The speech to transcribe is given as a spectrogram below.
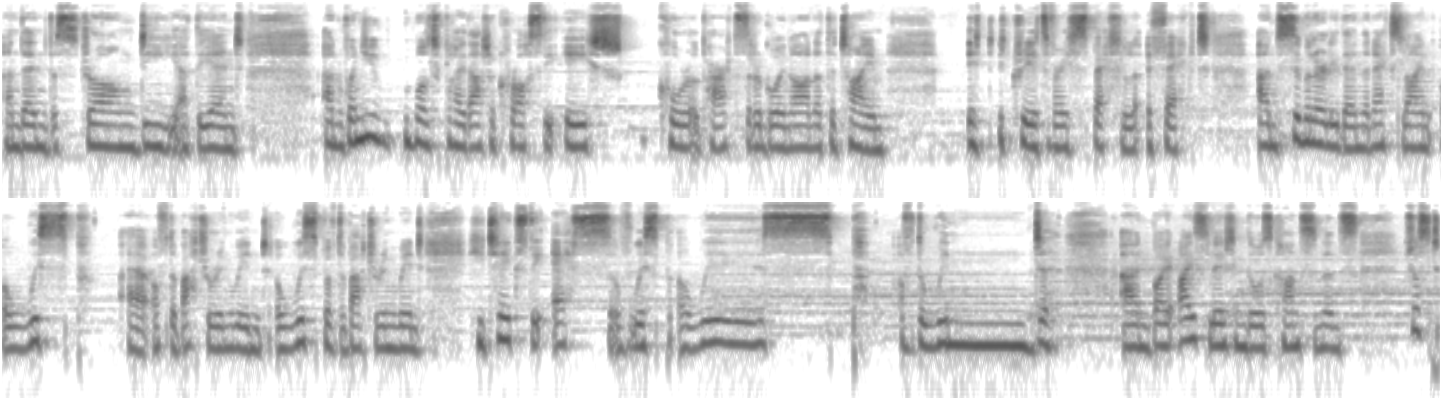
and then the strong D at the end. And when you multiply that across the eight choral parts that are going on at the time, it, it creates a very special effect. And similarly, then the next line, a wisp uh, of the battering wind, a wisp of the battering wind. He takes the S of wisp, a wisp of the wind, and by isolating those consonants, just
